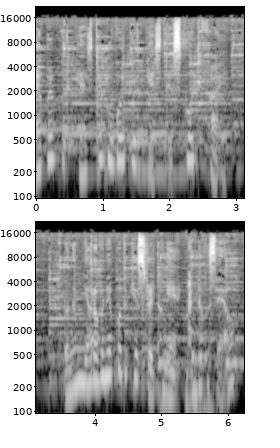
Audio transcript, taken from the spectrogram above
애플 포드캐스트, 구글 포드캐스트, 스포티파이 또는 여러분의 포드캐스트를 통해 만나보세요.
